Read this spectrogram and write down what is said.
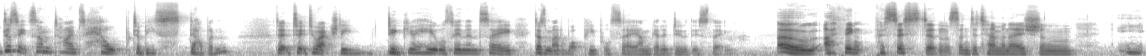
Does it sometimes help to be stubborn? To, to, to actually dig your heels in and say, it doesn't matter what people say, I'm going to do this thing? Oh, I think persistence and determination. Y-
